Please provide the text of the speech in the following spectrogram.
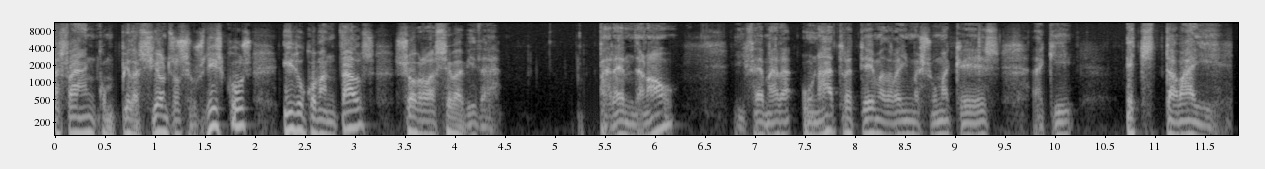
Es fan compilacions dels seus discos i documentals sobre la seva vida. Parem de nou i fem ara un altre tema de la Ima Suma que és aquí Ets Tabai.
